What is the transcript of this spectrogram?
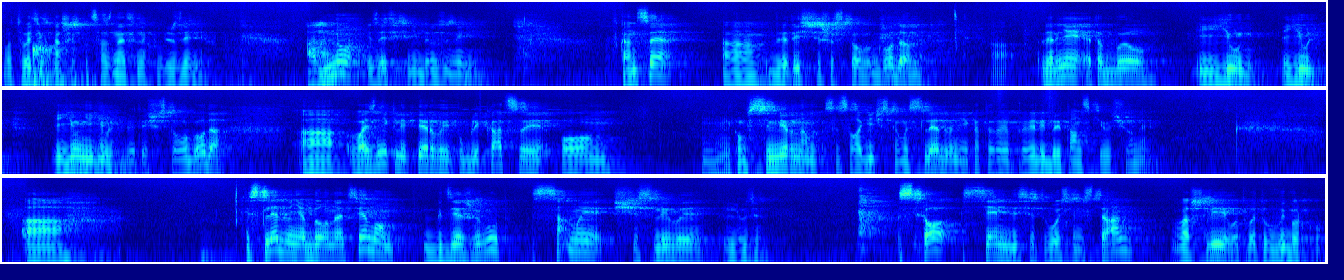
Вот в этих наших подсознательных убеждениях. Одно из этих недоразумений. В конце э, 2006 года, э, вернее, это был июнь, июль, июнь-июль 2006 года, э, возникли первые публикации о таком всемирном социологическом исследовании, которое провели британские ученые. Исследование было на тему, где живут самые счастливые люди. 178 стран вошли вот в эту выборку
